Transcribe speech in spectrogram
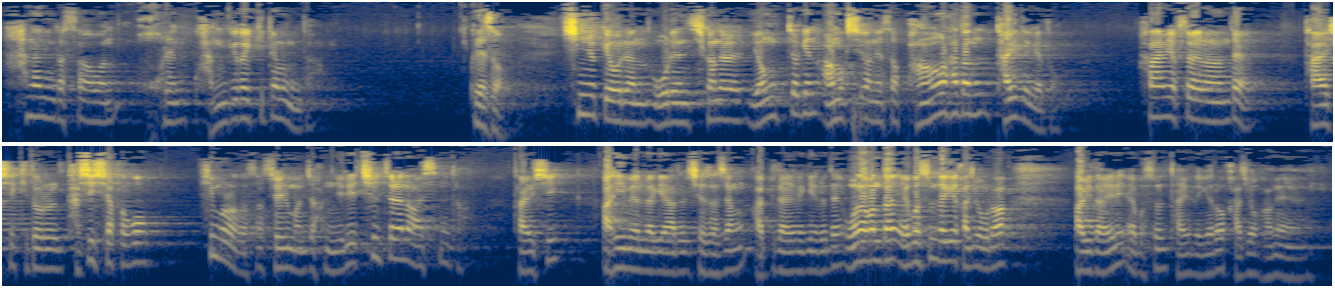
하나님과 쌓아온 오랜 관계가 있기 때문입니다. 그래서 16개월이라는 오랜 시간을 영적인 암흑 시간에서 방황을 하던 다윗에게도 하나님의 역사가 일어나는데 다윗이 기도를 다시 시작하고 힘을 얻어서 제일 먼저 한 일이 7절에 나와 있습니다. 다윗이 아히멜렉의 아들 제사장 아비다일에게 이르되 원하건다 에봇을 내게 가져오라 아비다일이 에봇을 다윗에게로 가져가매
